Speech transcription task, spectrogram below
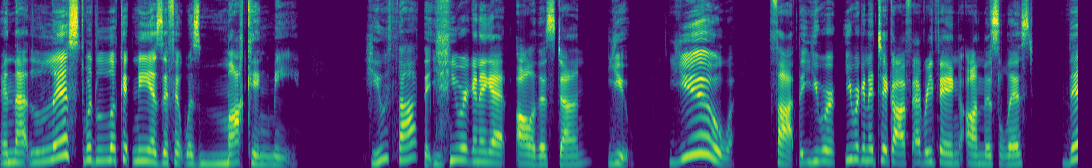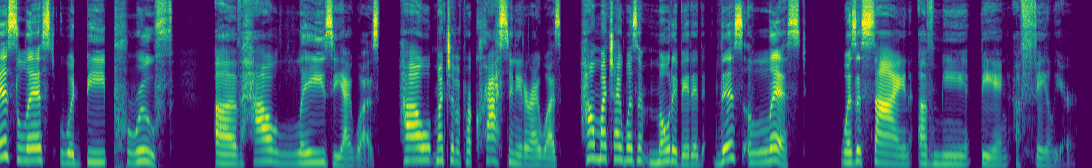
and that list would look at me as if it was mocking me. You thought that you were going to get all of this done? You. You thought that you were you were going to tick off everything on this list. This list would be proof of how lazy I was, how much of a procrastinator I was, how much I wasn't motivated, this list was a sign of me being a failure.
